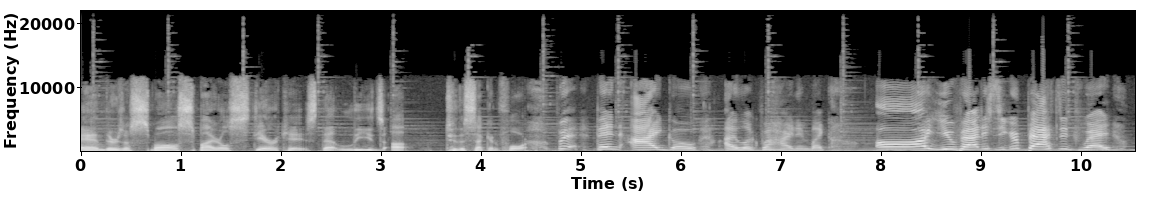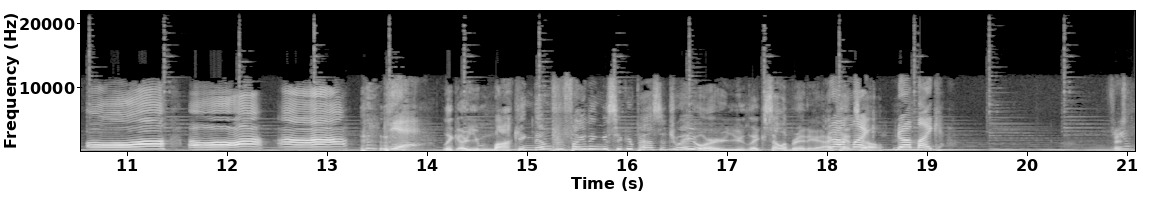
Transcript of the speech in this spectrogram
and there's a small spiral staircase that leads up to the second floor. But then I go, I look behind him like, oh, you've had a secret passageway. Oh, oh, oh. yeah. Like are you mocking them for finding a secret passageway or are you like celebrating it? I can't I'm like, tell. no, I'm like, Fist, You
